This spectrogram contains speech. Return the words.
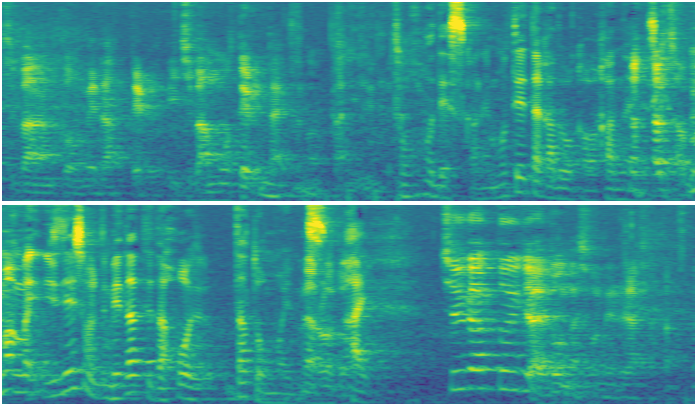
一番こう目立ってる一番モテるタイプの感じどうですかね。モテたかどうかわかんないですけど。まあまあいずれにしても目立ってた方だと思います。なるほど、はい、中学校時代はどんな少年でいらっしゃったんですか？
